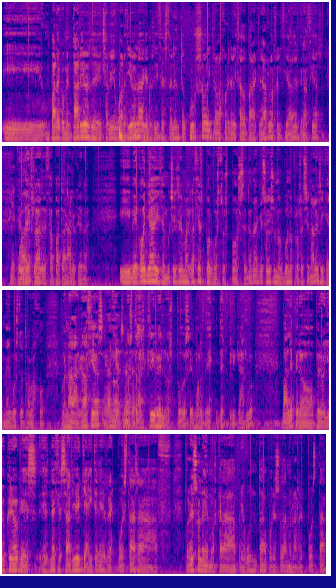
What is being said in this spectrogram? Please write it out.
Y un par de comentarios de Xavier Guardiola que nos dice excelente curso y trabajo realizado para crearlo. Felicidades, gracias. ¿De El de Flash de Zapata, Ah. creo que era. Y Begoña dice muchísimas gracias por vuestros posts. Se nota que sois unos buenos profesionales y que amáis vuestro trabajo. Pues nada, gracias. Gracias, No- Nos gracias. transcriben los posts, hemos de, de explicarlo. Vale, pero, pero yo creo que es, es necesario y que ahí tenéis respuestas a... Por eso leemos cada pregunta, por eso damos la respuesta.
